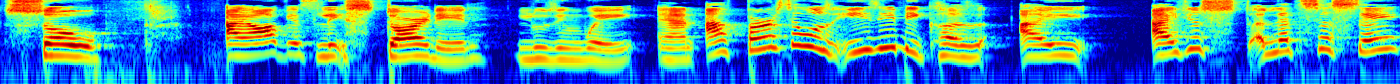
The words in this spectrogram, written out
So i obviously started losing weight and at first it was easy because i i just let's just say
